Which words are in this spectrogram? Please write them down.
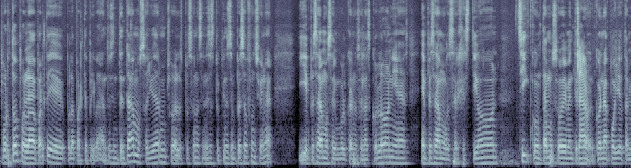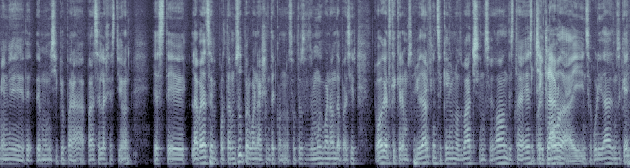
por todo, por la, parte, por la parte privada. Entonces intentábamos ayudar mucho a las personas en ese aspecto y nos empezó a funcionar y empezábamos a involucrarnos en las colonias, empezábamos a hacer gestión. Sí, contamos obviamente con, apoyo también de, municipio para, para, hacer la gestión. Este, la verdad se portaron súper buena gente con nosotros, hace muy buena onda para decir, oigan, es que queremos ayudar, fíjense que hay unos baches, no sé dónde está esto, hay claro. hay inseguridad, no sé qué.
